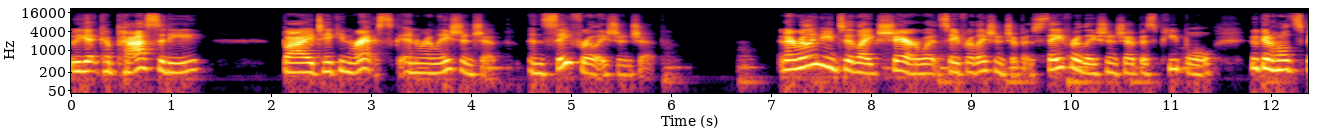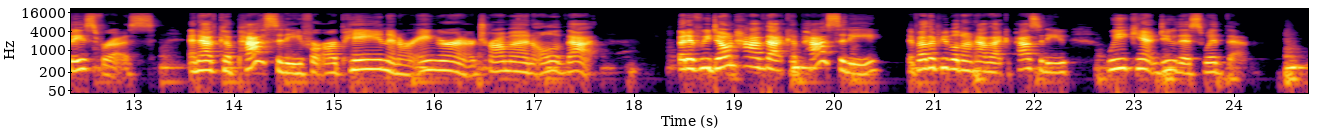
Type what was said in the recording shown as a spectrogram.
We get capacity by taking risk in relationship and safe relationship. And I really need to like share what safe relationship is. Safe relationship is people who can hold space for us and have capacity for our pain and our anger and our trauma and all of that. But if we don't have that capacity, If other people don't have that capacity, we can't do this with them.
